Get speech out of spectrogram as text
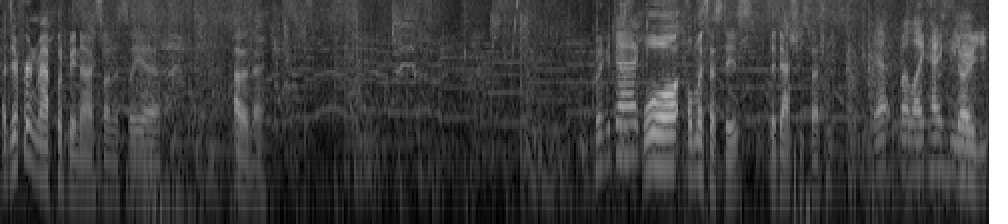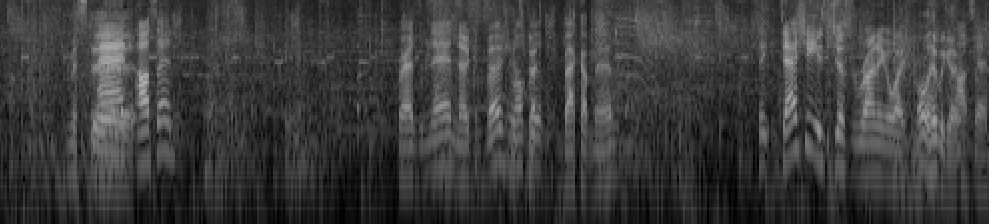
A different map would be nice, honestly. Yeah. I don't know. Quick attack. Or almost SDs, the Dashie special. Yeah, but like hey, he Yo, Mr. And Arsene. Grabs him there, no conversion it's off ba- it. backup man. See, Dashie is just running away from Oh, here we go. Arsene.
